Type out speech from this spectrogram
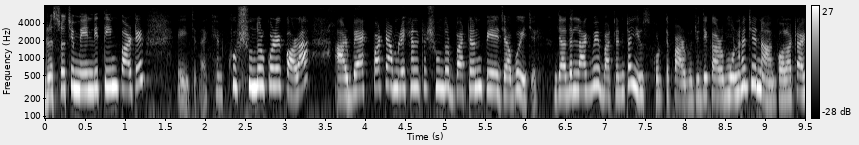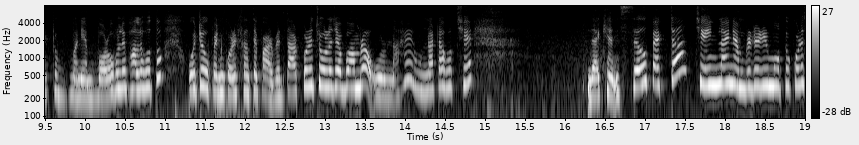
ড্রেসটা হচ্ছে মেনলি তিন পার্টের এই যে দেখেন, খুব সুন্দর করে করা। আর ব্যাক পার্টে আমরা এখানে একটা সুন্দর বাটন পেয়ে যাব। এই যে, যাদের লাগবে বাটনটা ইউজ করতে পারব। যদি কারও মনে হয় যে না, গলাটা একটু মানে বড় হলে ভালো হতো, ওইটা ওপেন করে ফেলতে পারবেন। তারপরে চলে যাব আমরা ওড়না। হ্যাঁ ওড়নাটা হচ্ছে দেখেন সেলফ একটা চেইন লাইন এমব্রয়ডারির মতো করে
